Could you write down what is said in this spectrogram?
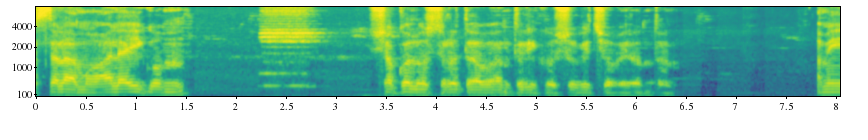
আসসালামু আলাইকুম। সকল শ্রোতা ও আন্তরিক শুভেচ্ছা অভিনন্দন। আমি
